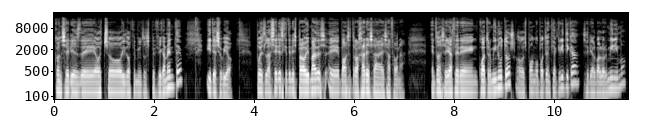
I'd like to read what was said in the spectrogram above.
con series de 8 y 12 minutos específicamente y te subió. Pues las series que tenéis para hoy más eh, vamos a trabajar esa, esa zona. Entonces sería hacer en 4 minutos, os pongo potencia crítica, sería el valor mínimo,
